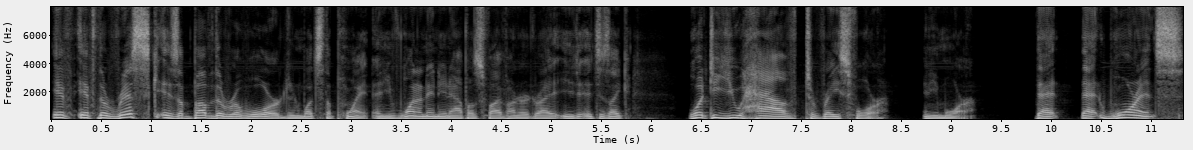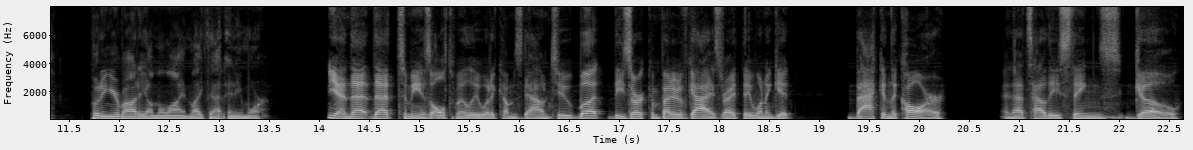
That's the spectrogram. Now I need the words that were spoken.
if if the risk is above the reward and what's the point? And you've won an indianapolis 500 right? It's just like what do you have to race for anymore that that warrants putting your body on the line like that anymore. Yeah, and that that to me is ultimately what it comes down to. But these are competitive guys, right? They want to get back in the car, and that's how these things go.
